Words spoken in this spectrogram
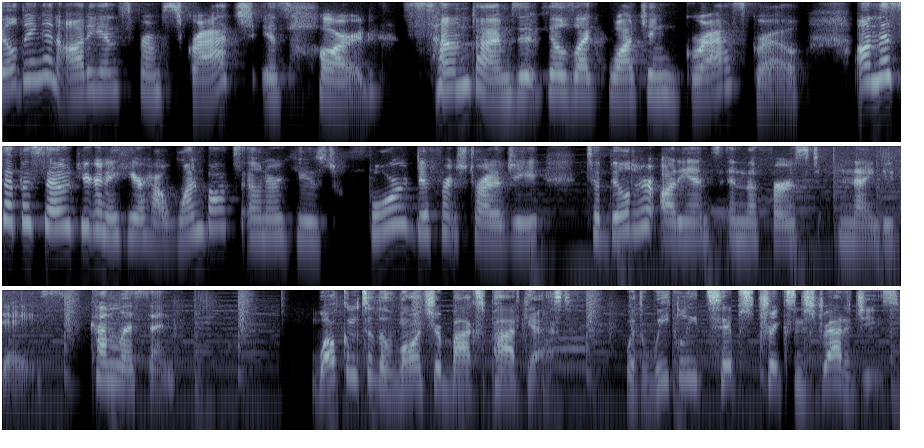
Building an audience from scratch is hard. Sometimes it feels like watching grass grow. On this episode, you're going to hear how one box owner used four different strategy to build her audience in the first 90 days. Come listen. Welcome to the Launch Your Box podcast with weekly tips, tricks, and strategies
